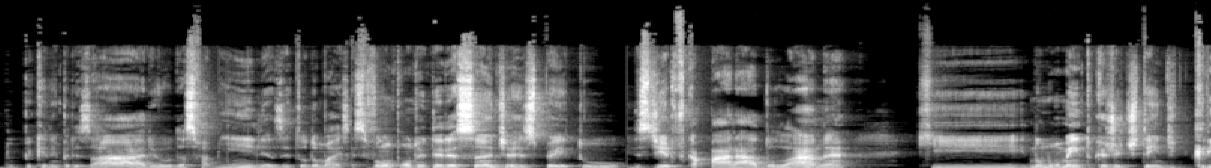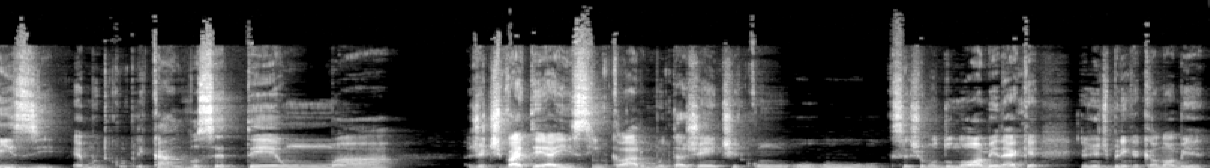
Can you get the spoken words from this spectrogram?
do, pequeno empresário, das famílias e tudo mais. Você falou um ponto interessante a respeito desse dinheiro ficar parado lá, né? Que no momento que a gente tem de crise, é muito complicado você ter uma. A gente vai ter aí, sim, claro, muita gente com o, o, o que você chamou do nome, né? Que, que a gente brinca que é o nome,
